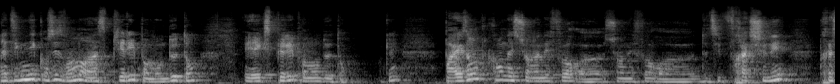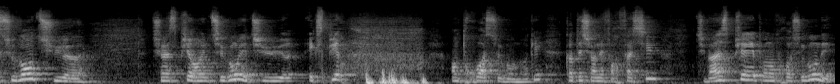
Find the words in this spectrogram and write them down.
La technique consiste vraiment à inspirer pendant deux temps et à expirer pendant deux temps. Par exemple, quand on est sur un effort, euh, sur un effort euh, de type fractionné, très souvent tu, euh, tu inspires en une seconde et tu expires en trois secondes. quand tu es sur un effort facile, tu vas inspirer pendant trois secondes et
